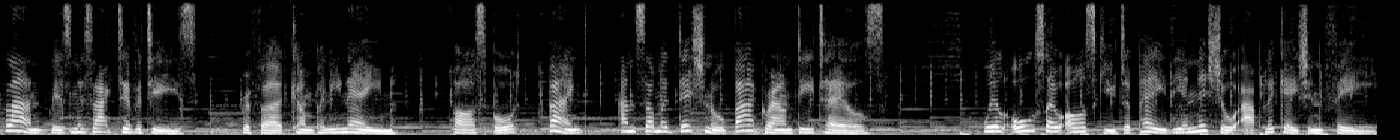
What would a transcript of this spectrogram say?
planned business activities, preferred company name, passport, bank, and some additional background details. We'll also ask you to pay the initial application fee.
